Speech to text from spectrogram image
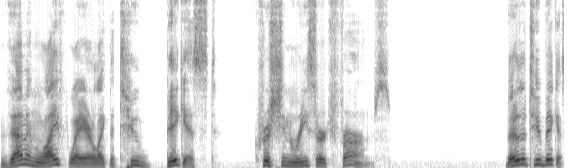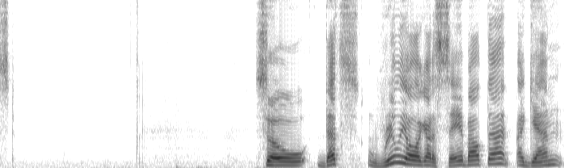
them and Lifeway are like the two biggest Christian research firms. They're the two biggest. So that's really all I got to say about that. Again,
